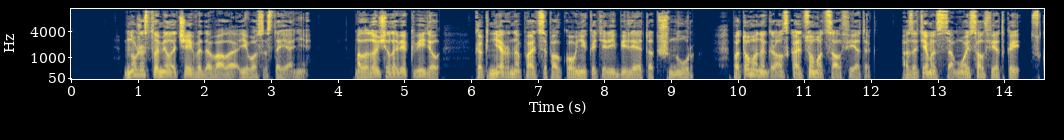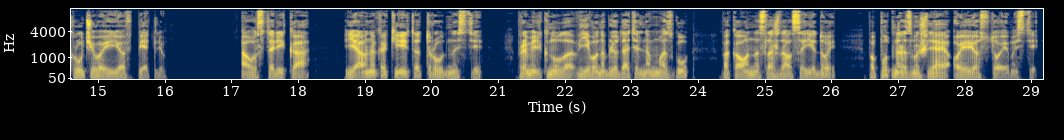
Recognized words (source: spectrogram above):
Множество мелочей выдавало его состояние. Молодой человек видел, как нервно пальцы полковника теребили этот шнур, потом он играл с кольцом от салфеток, а затем и с самой салфеткой, скручивая ее в петлю. А у старика явно какие-то трудности, промелькнуло в его наблюдательном мозгу, пока он наслаждался едой, попутно размышляя о ее стоимости,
